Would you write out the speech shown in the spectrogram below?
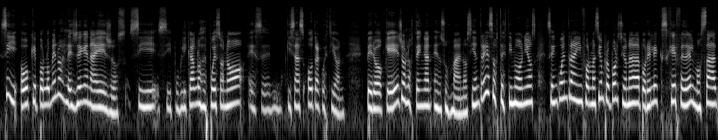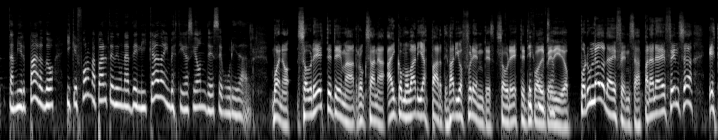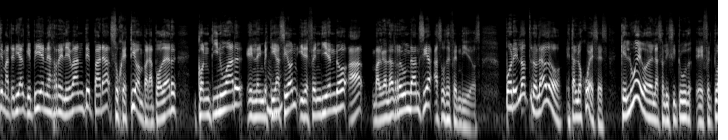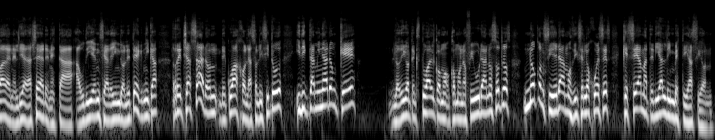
Sí, o que por lo menos les lleguen a ellos. Si, si publicarlos después o no es eh, quizás otra cuestión, pero que ellos los tengan en sus manos. Y entre esos testimonios se encuentra información proporcionada por el ex jefe del Mossad, Tamir Pardo, y que forma parte de una delicada investigación de seguridad. Bueno, sobre este tema, Roxana, hay como varias partes, varios frentes sobre este tipo de pedido. Por un lado, la defensa. Para la defensa, este material que piden es relevante para su gestión, para poder continuar en la investigación y defendiendo a, valga la redundancia, a sus defendidos. Por el otro lado están los jueces, que luego de la solicitud efectuada en el día de ayer, en esta audiencia de índole técnica, rechazaron de cuajo la solicitud y dictaminaron que lo digo textual como, como nos figura a nosotros, no consideramos, dicen los jueces, que sea material de investigación.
